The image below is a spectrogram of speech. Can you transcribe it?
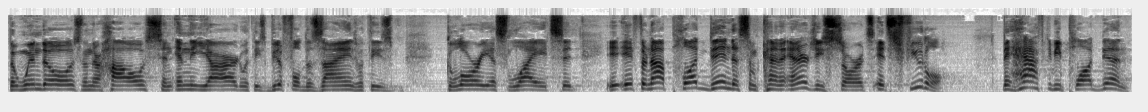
the windows in their house and in the yard with these beautiful designs, with these glorious lights, it, if they're not plugged into some kind of energy source, it's futile. They have to be plugged in.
